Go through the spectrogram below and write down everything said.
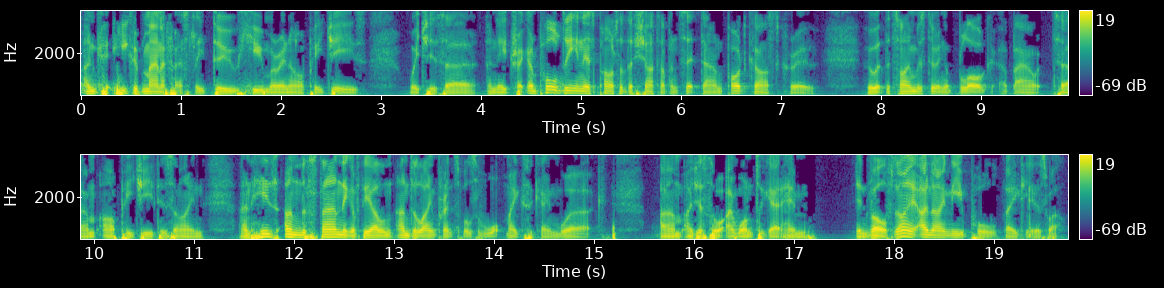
And he could manifestly do humor in RPGs, which is a, a neat trick. And Paul Dean is part of the Shut Up and Sit Down podcast crew, who at the time was doing a blog about um, RPG design and his understanding of the underlying principles of what makes a game work. Um, I just thought I want to get him involved, and I, and I knew Paul vaguely as well,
